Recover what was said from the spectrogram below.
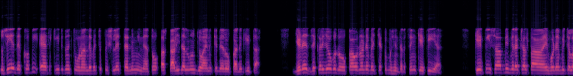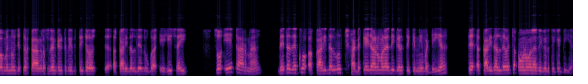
ਤੁਸੀਂ ਇਹ ਦੇਖੋ ਵੀ ਐਤਕੀ ਦੀਆਂ ਚੋਣਾਂ ਦੇ ਵਿੱਚ ਪਿਛਲੇ 3 ਮਹੀਨਿਆਂ ਤੋਂ ਅਕਾਲੀ ਦਲ ਨੂੰ ਜੁਆਇਨ ਕਿੰਨੇ ਲੋਕਾਂ ਨੇ ਕੀਤਾ? ਜਿਹੜੇ ਜ਼ਿਕਰਯੋਗ ਲੋਕ ਆ, ਉਹਨਾਂ ਦੇ ਵਿੱਚ ਇੱਕ ਮਹਿੰਦਰ ਸਿੰਘ ਕੇਪੀ ਆ। ਕੇਪੀ ਸਾਹਿਬ ਵੀ ਮੇਰੇ ਖਿਆਲ ਤਾਂ ਆਏ ਹੋਣੇ ਵੀ ਚਲੋ ਮੈਨੂੰ ਜੇਕਰ ਕਾਂਗਰਸ ਨੇ ਟਿਕਟ ਦੇ ਦਿੱਤੀ, ਚਲੋ ਅਕਾਲੀ ਦਲ ਦੇ ਦੂਗਾ, ਇਹੀ ਸਹੀ। ਸੋ ਇਹ ਕਾਰਨ ਆ, ਨਹੀਂ ਤਾਂ ਦੇਖੋ ਅਕਾਲੀ ਦਲ ਨੂੰ ਛੱਡ ਕੇ ਜਾਣ ਵਾਲਿਆਂ ਦੀ ਗਿਣਤੀ ਕਿੰਨੀ ਵੱਡੀ ਆ ਤੇ ਅਕਾਲੀ ਦਲ ਦੇ ਵਿੱਚ ਆਉਣ ਵਾਲਿਆਂ ਦੀ ਗਿਣਤੀ ਕਿੱਡੀ ਆ?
